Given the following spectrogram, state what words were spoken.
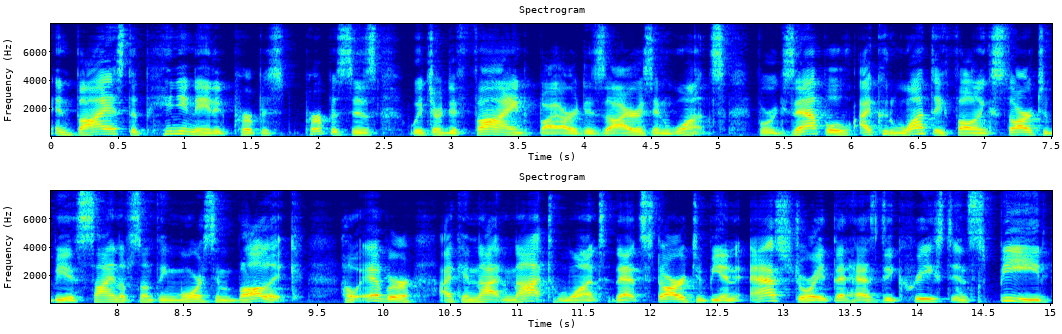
and biased opinionated purpose, purposes which are defined by our desires and wants. For example, I could want a falling star to be a sign of something more symbolic. However, I cannot not want that star to be an asteroid that has decreased in speed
